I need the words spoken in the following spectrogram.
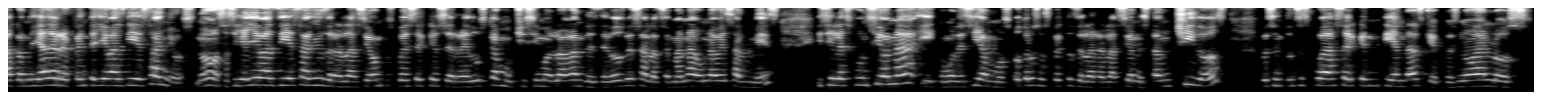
a cuando ya de repente llevas 10 años, ¿no? O sea, si ya llevas 10 años de relación, pues puede ser que se reduzca muchísimo, lo hagan desde dos veces a la semana a una vez al mes, y si les funciona y como decíamos, otros aspectos de la relación están chidos, pues entonces puede hacer que entiendas que pues no a los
